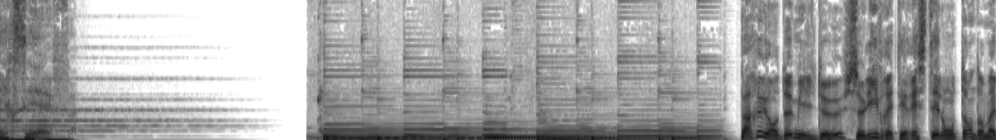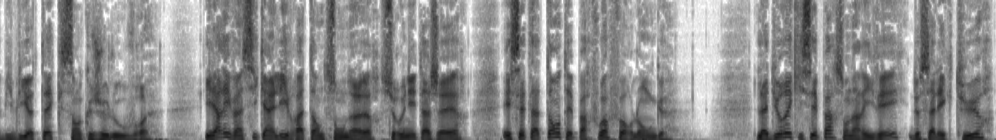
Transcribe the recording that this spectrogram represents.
RCF. Paru en 2002, ce livre était resté longtemps dans ma bibliothèque sans que je l'ouvre. Il arrive ainsi qu'un livre attende son heure, sur une étagère, et cette attente est parfois fort longue. La durée qui sépare son arrivée de sa lecture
